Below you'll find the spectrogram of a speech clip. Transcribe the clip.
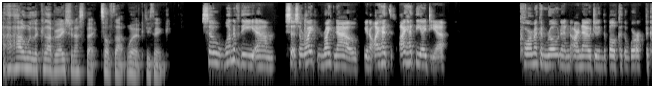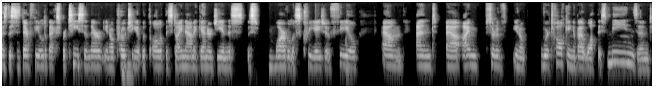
how will the collaboration aspects of that work? Do you think? So one of the um, so so right right now, you know, I had I had the idea. Cormac and Ronan are now doing the bulk of the work because this is their field of expertise, and they're you know approaching it with all of this dynamic energy and this this marvelous creative feel. Um, and uh, I'm sort of you know we're talking about what this means and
